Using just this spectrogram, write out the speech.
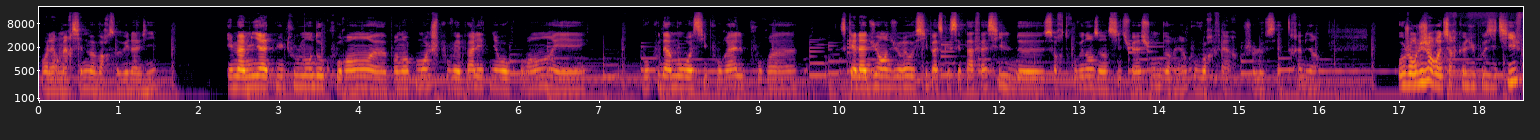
pour les remercier de m'avoir sauvé la vie. Et mamie a tenu tout le monde au courant euh, pendant que moi je pouvais pas les tenir au courant et beaucoup d'amour aussi pour elle, pour ce qu'elle a dû endurer aussi parce que c'est pas facile de se retrouver dans une situation de rien pouvoir faire. Je le sais très bien. Aujourd'hui, j'en retire que du positif.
